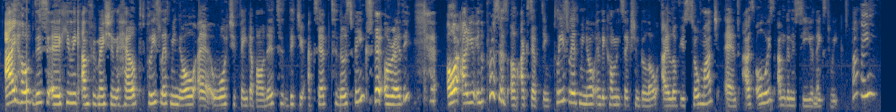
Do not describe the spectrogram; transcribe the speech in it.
I hope this uh, healing affirmation helped. Please let me know uh, what you think about it. Did you accept those things already? Or are you in the process of accepting? Please let me know in the comment section below. I love you so much. And as always, I'm going to see you next week. Bye.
